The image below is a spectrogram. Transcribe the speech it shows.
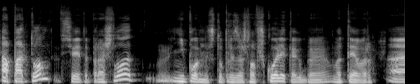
А потом все это прошло, не помню, что произошло в школе, как бы, whatever. А,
